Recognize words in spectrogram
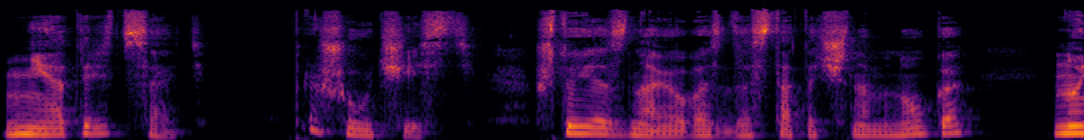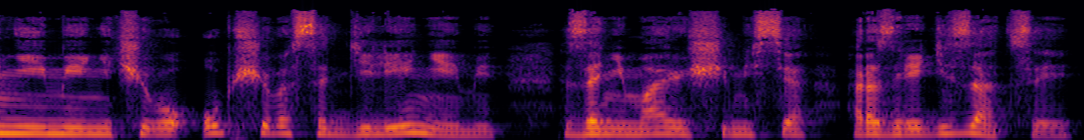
ни отрицать. Прошу учесть, что я знаю о вас достаточно много, но не имею ничего общего с отделениями, занимающимися разрядизацией,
